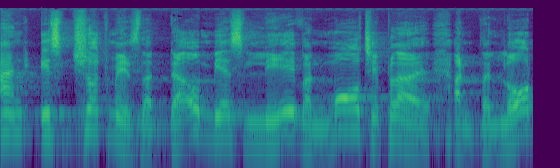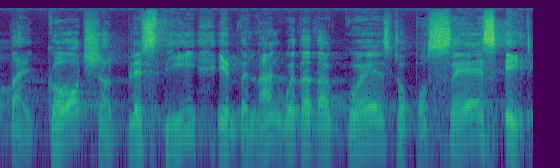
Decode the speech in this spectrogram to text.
and his judgments that thou mayest live and multiply. And the Lord thy God shall bless thee in the land whither thou goest to possess it.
